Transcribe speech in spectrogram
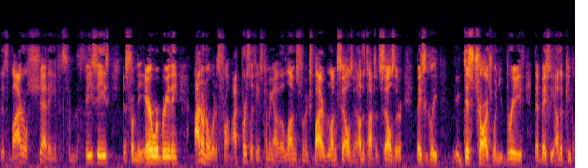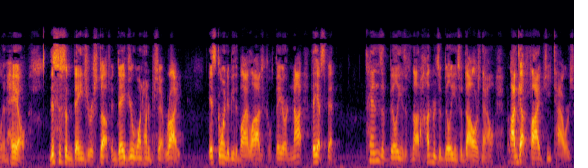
this viral shedding, if it's from the feces, it's from the air we're breathing. I don't know what it's from. I personally think it's coming out of the lungs from expired lung cells and other types of cells that are basically discharge when you breathe that basically other people inhale. This is some dangerous stuff. And Dave, you're 100% right. It's going to be the biologicals. They are not, they have spent tens of billions, if not hundreds of billions of dollars now. I've got 5G towers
